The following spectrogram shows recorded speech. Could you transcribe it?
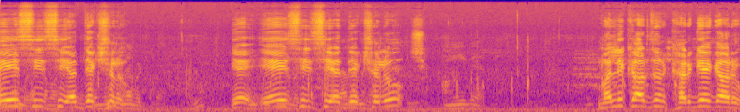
ఏఐసిసి అధ్యక్షులు ఏఐసిసి అధ్యక్షులు మల్లికార్జున్ ఖర్గే గారు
